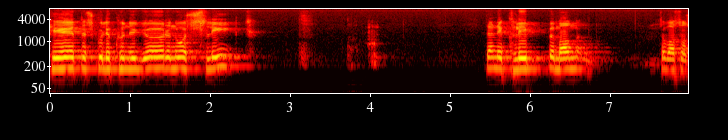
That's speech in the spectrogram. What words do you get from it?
Peter skulle kunne gjøre noe slikt denne klippemannen som var så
